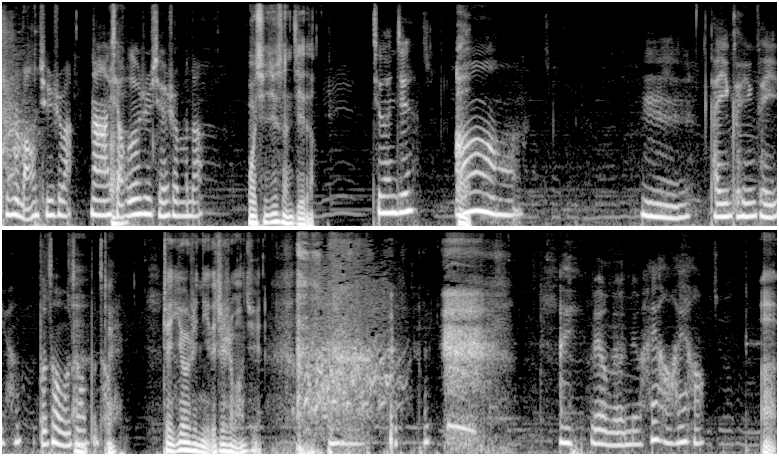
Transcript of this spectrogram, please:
知识盲区是吧？那小哥是学什么的？我学计算机的。计算机？哦。嗯，可以可以可以，不错不错不错。对，这又是你的知识盲区。哎，没有没有没有，还好还好。啊，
